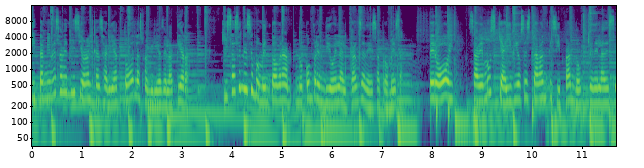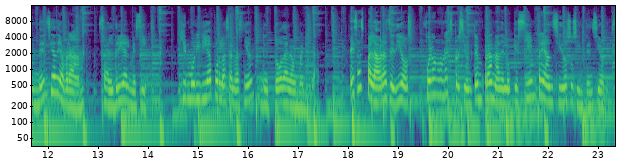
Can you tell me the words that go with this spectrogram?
y también esa bendición alcanzaría a todas las familias de la tierra. Quizás en ese momento Abraham no comprendió el alcance de esa promesa, pero hoy sabemos que ahí Dios estaba anticipando que de la descendencia de Abraham saldría el Mesías, quien moriría por la salvación de toda la humanidad. Esas palabras de Dios fueron una expresión temprana de lo que siempre han sido sus intenciones,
